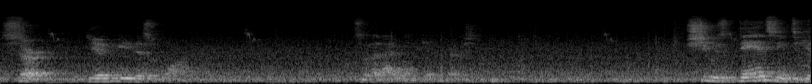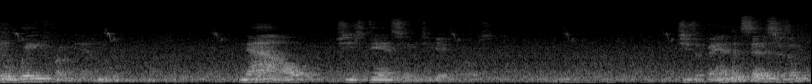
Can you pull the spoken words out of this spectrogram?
Sir, give me this water so that I won't get thirsty. She was dancing to get away from him. Now she's dancing to get closer. She's abandoned cynicism.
